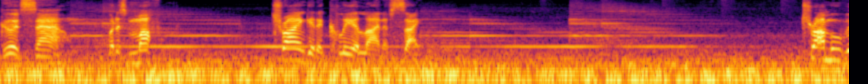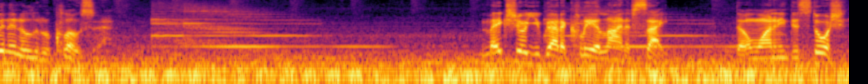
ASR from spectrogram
Good sound, but it's muffled. Try and get a clear line of sight. Try moving in a little closer. Make sure you've got a clear line of sight. Don't want any distortion.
